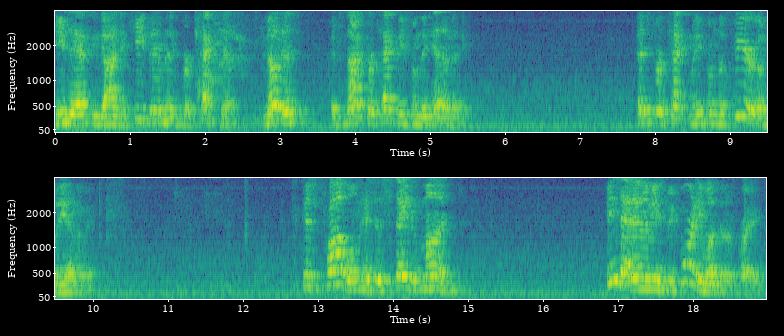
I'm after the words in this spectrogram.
He's asking God to keep him and protect him. Notice, it's not protect me from the enemy. It's protect me from the fear of the enemy. His problem is his state of mind. He's had enemies before and he wasn't afraid.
